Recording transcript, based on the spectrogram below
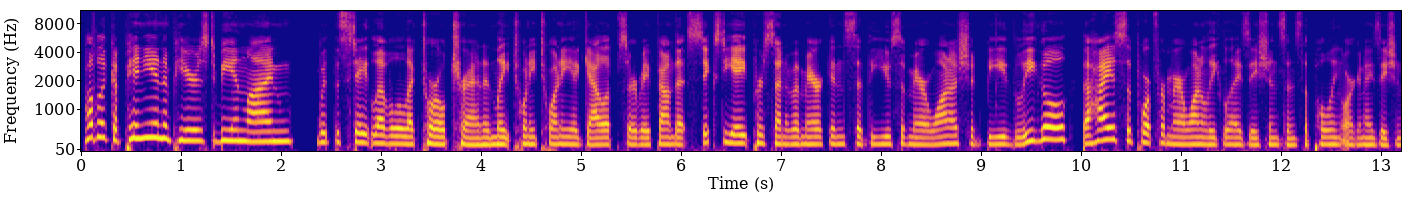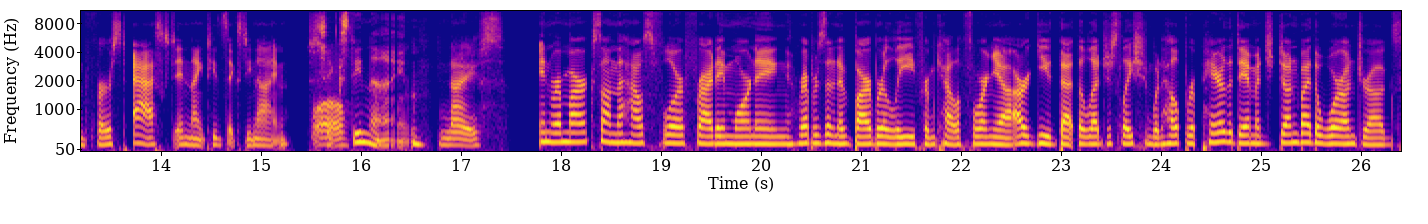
Public opinion appears to be in line with the state level electoral trend. In late 2020, a Gallup survey found that 68% of Americans said the use of marijuana should be legal, the highest support for marijuana legalization since the polling organization first asked in 1969. Whoa. 69. Nice. In remarks on the House floor Friday morning, Representative Barbara Lee from California argued that the legislation would help repair the damage done by the war on drugs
